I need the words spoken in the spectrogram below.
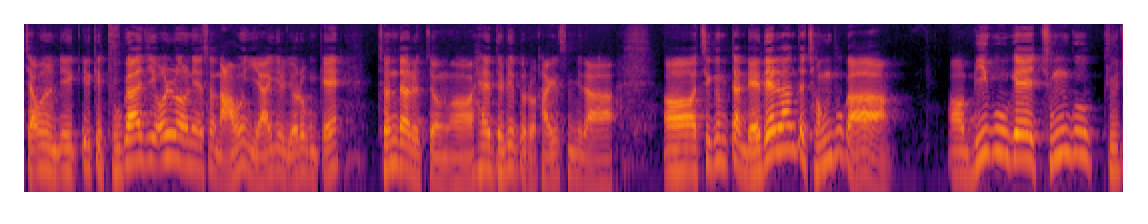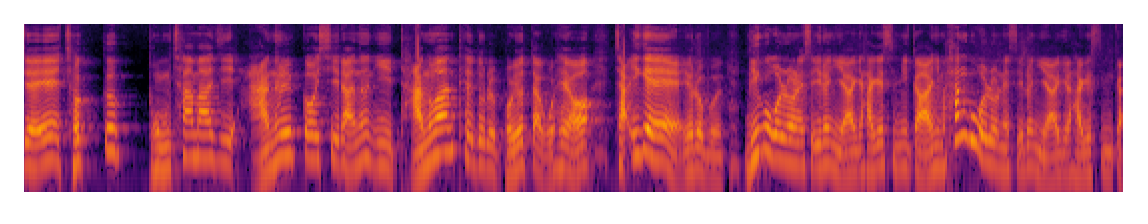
자 오늘 이렇게 두 가지 언론에서 나온 이야기를 여러분께 전달을 좀 어, 해드리도록 하겠습니다. 어, 지금 일단 네덜란드 정부가 어, 미국의 중국 규제에 적극 동참하지 않을 것이라는 이 단호한 태도를 보였다고 해요. 자, 이게 여러분, 미국 언론에서 이런 이야기 하겠습니까? 아니면 한국 언론에서 이런 이야기를 하겠습니까?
